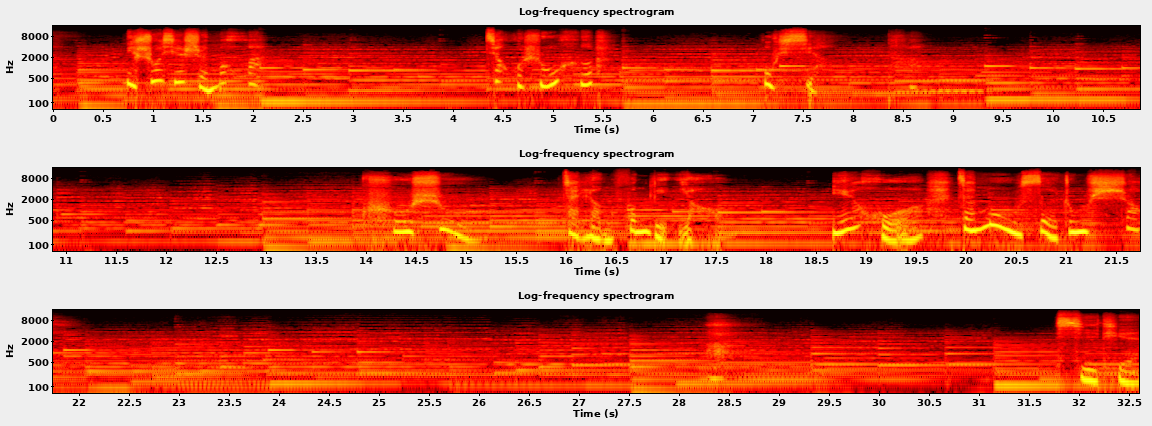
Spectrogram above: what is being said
你说些什么话？叫我如何不想他？枯树在冷风里摇，野火在暮色中烧。西天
